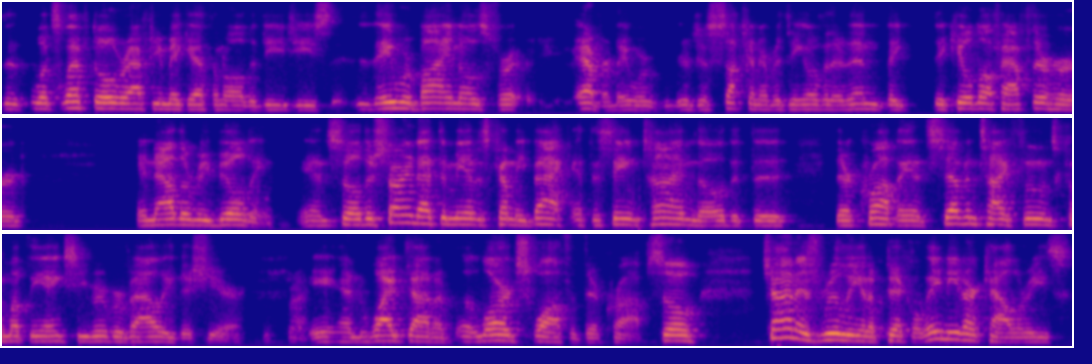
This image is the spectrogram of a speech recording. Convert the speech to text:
the, what's left over after you make ethanol, the DGs, they were buying those forever. They were they're just sucking everything over there. Then they, they killed off half their herd and now they're rebuilding. And so they're starting that demand is coming back at the same time though that the their crop they had seven typhoons come up the Yangtze River Valley this year right. and wiped out a, a large swath of their crop. So China is really in a pickle. They need our calories.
